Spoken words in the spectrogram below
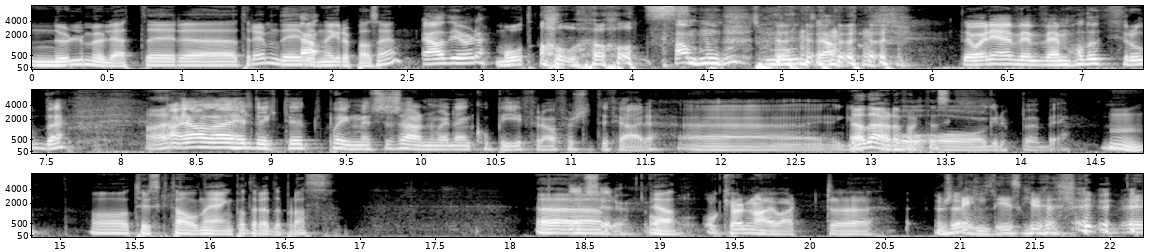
null muligheter, uh, Trym. De Ja. vinner gruppa si Ja, de gjør det. mot alle odds. Ja, mot, mot, ja. Det var hvem, hvem hadde trodd det? Nei. Ja, ja, det er helt riktig. Poengmessig så er den vel en kopi fra første til fjerde. eh, gruppe Ja, det er det H faktisk. Og gruppe B. Mm. Og tysktalende gjeng på tredjeplass. Der Eh, ser du. Ja. Og Køln har jo vært eh, Unnskyld? veldig skuffende.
